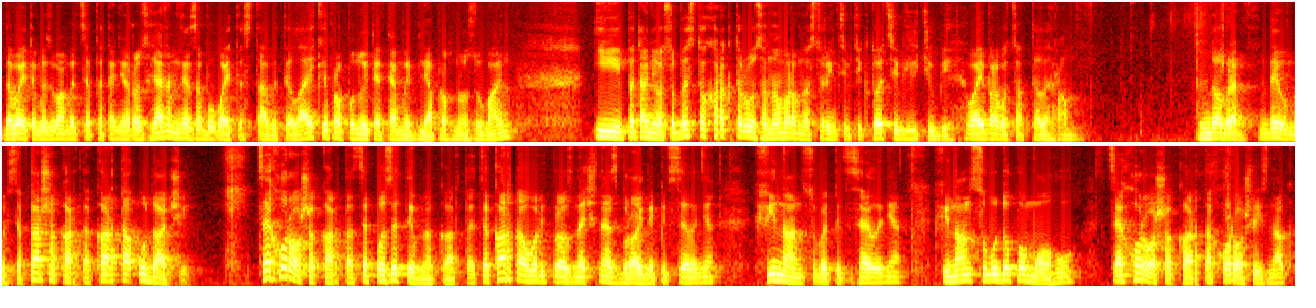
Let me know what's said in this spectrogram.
Давайте ми з вами це питання розглянемо. Не забувайте ставити лайки, пропонуйте теми для прогнозувань. І питання особистого характеру за номером на сторінці в Тіктоці, в Ютубі, Viber, WhatsApp, Telegram. Добре, дивимося. Перша карта карта удачі. Це хороша карта, це позитивна карта. Ця карта говорить про значне збройне підсилення, фінансове підсилення, фінансову допомогу. Це хороша карта, хороший знак.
